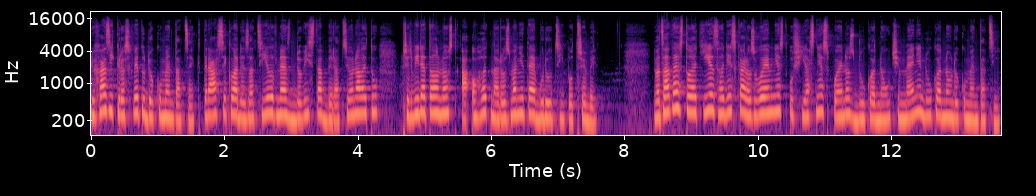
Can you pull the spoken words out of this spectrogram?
dochází k rozkvětu dokumentace, která si klade za cíl vnést do výstavby racionalitu, předvídatelnost a ohled na rozmanité budoucí potřeby. 20. století je z hlediska rozvoje měst už jasně spojeno s důkladnou či méně důkladnou dokumentací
